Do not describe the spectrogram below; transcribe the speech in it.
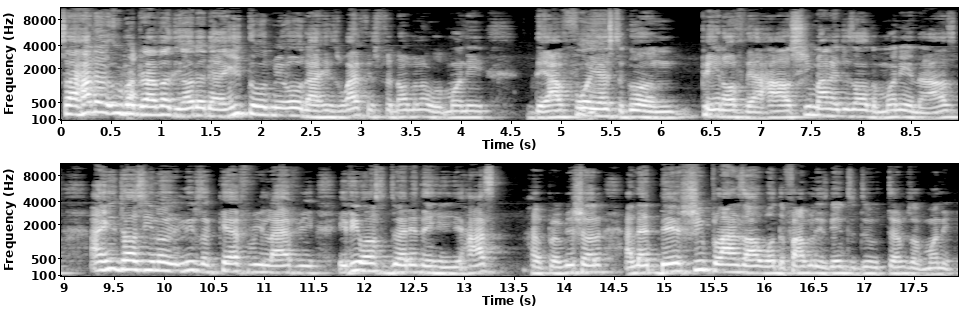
So I had an Uber driver the other day. and He told me, oh, that his wife is phenomenal with money. They have 4 mm-hmm. years to go on paying off their house. She manages all the money in the house, and he just, you know, he lives a carefree life. He, if he wants to do anything, he has her permission, and then they, she plans out what the family is going to do in terms of money.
